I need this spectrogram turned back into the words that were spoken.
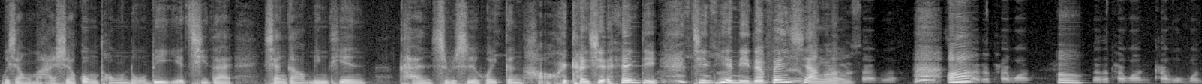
我想我们还是要共同努力，也期待香港明天。看是不是会更好？会 感谢 Andy 今天你的分享了。啊！来到台湾，嗯，来到台湾看我们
